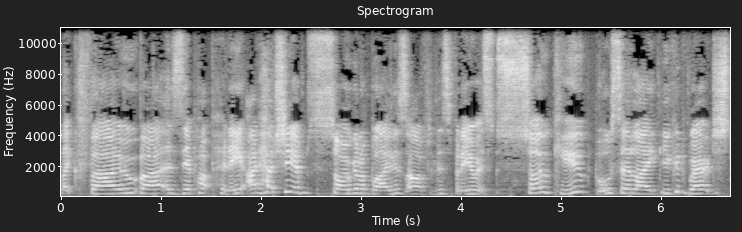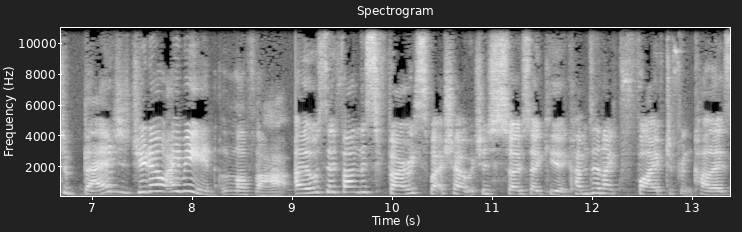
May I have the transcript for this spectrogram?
like faux fur zip up hoodie. I actually am so gonna buy this after this video. It's so cute, but also like you could wear it just to bed. Do you know what I mean? Love that. I also found this furry sweatshirt which is so, so cute. It comes in like five different colors.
